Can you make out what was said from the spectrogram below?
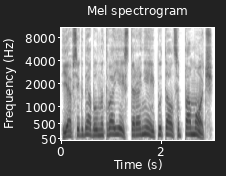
Я всегда был на твоей стороне и пытался помочь.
